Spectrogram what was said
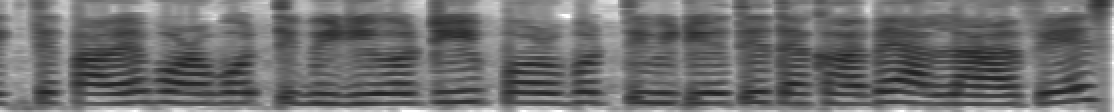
দেখতে পাবে পরবর্তী ভিডিওটি। পরবর্তী ভিডিওতে দেখা হবে। আল্লাহ হাফেজ।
